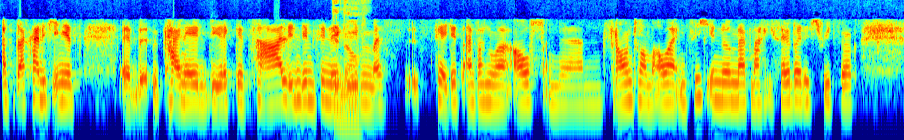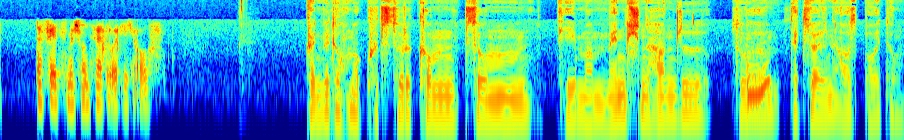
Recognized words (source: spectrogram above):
Also da kann ich Ihnen jetzt äh, keine direkte Zahl in dem Sinne genau. geben. Es, es, fällt jetzt einfach nur auf an der Frauentormauer in sich. In Nürnberg mache ich selber die Streetwork. Da fällt es mir schon sehr deutlich auf. Können wir doch mal kurz zurückkommen zum Thema Menschenhandel, zur mhm. sexuellen Ausbeutung.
